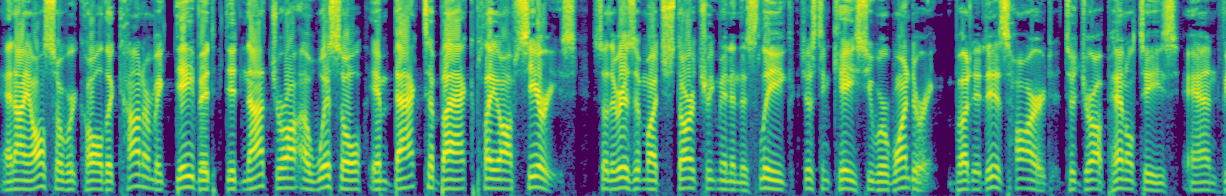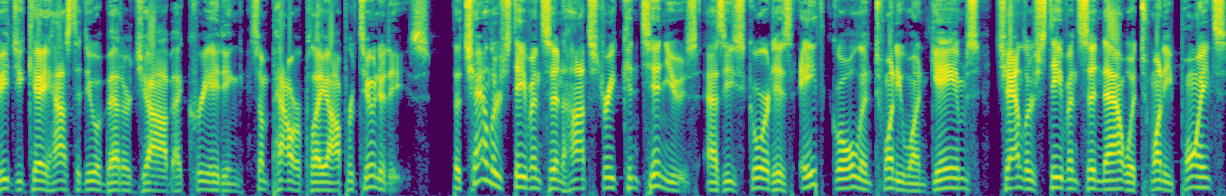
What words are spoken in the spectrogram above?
and I also recall that Connor McDavid did not draw a whistle in back to back playoff series. So there isn't much star treatment in this league, just in case you were wondering. But it is hard to draw penalties, and VGK has to do a better job at creating some power play opportunities. The Chandler Stephenson hot streak continues as he scored his eighth goal in 21 games. Chandler Stephenson now with 20 points,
